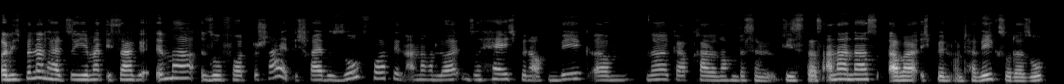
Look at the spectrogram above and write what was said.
Und ich bin dann halt so jemand, ich sage immer sofort Bescheid. Ich schreibe sofort den anderen Leuten so, hey, ich bin auf dem Weg, ähm, ne, gab gerade noch ein bisschen dies, das, Ananas, aber ich bin unterwegs oder so.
